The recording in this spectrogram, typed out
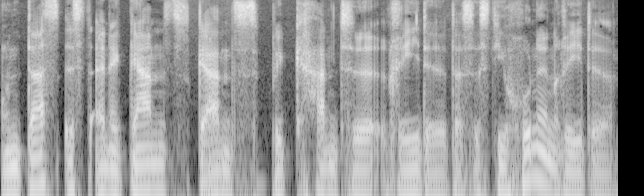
Und das ist eine ganz, ganz bekannte Rede. Das ist die Hunnenrede.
